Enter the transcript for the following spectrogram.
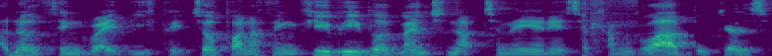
another thing great that you've picked up on. I think a few people have mentioned that to me, and it's like I'm glad because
